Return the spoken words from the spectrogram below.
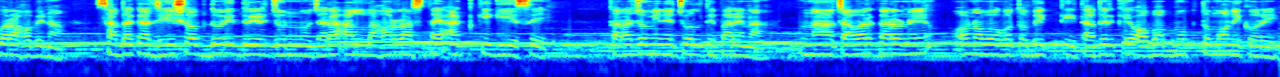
করা হবে না। সাদাকা যেই সব দরিদ্রের জন্য যারা আল্লাহর রাস্তায় আটকে গিয়েছে, তারা জমিনে চলতে পারে না। না চাওয়ার কারণে অনবগত ব্যক্তি তাদেরকে অভাবমুক্ত মনে করে।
